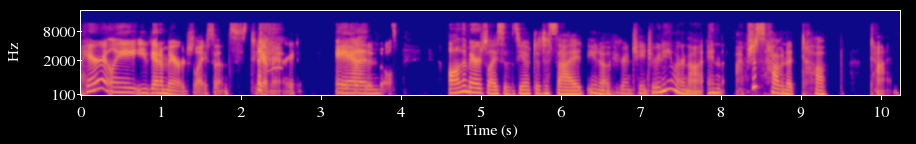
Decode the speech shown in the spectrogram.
apparently you get a marriage license to get married, and on the marriage license you have to decide, you know, if you're going to change your name or not. And I'm just having a tough time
